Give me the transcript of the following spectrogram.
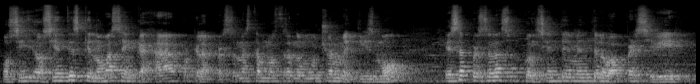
o, si, o sientes que no vas a encajar porque la persona está mostrando mucho hermetismo, esa persona subconscientemente lo va a percibir.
